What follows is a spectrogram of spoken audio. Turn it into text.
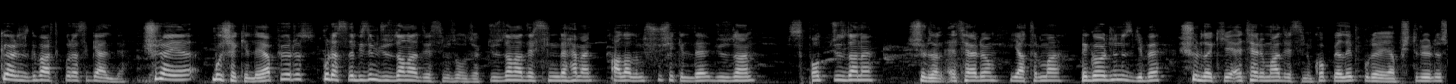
Gördüğünüz gibi artık burası geldi. Şurayı bu şekilde yapıyoruz. Burası da bizim cüzdan adresimiz olacak. Cüzdan adresini de hemen alalım. Şu şekilde cüzdan spot cüzdanı Şuradan Ethereum yatırma ve gördüğünüz gibi şuradaki Ethereum adresini kopyalayıp buraya yapıştırıyoruz.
